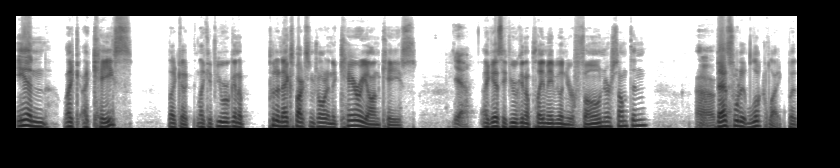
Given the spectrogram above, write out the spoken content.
in like a case, like a like if you were gonna put an Xbox controller in a carry on case. Yeah. I guess if you were gonna play maybe on your phone or something, Oh, okay. that's what it looked like. But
